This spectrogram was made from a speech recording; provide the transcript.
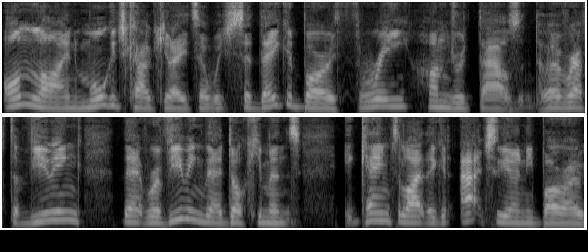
online mortgage calculator which said they could borrow 300,000. However, after viewing their reviewing their documents, it came to light they could actually only borrow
